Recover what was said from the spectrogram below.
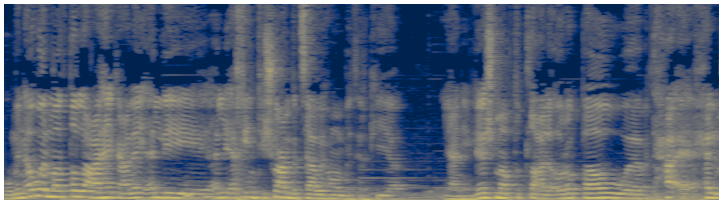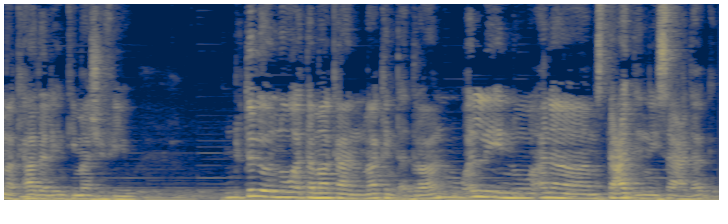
ومن أول ما اطلع هيك علي قال لي قال لي أخي انت شو عم بتساوي هون بتركيا؟ يعني ليش ما بتطلع لأوروبا وبتحقق حلمك هذا اللي انت ماشي فيه؟ قلت له إنه وقتها ما كان ما كنت قدران وقال لي إنه أنا مستعد إني ساعدك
